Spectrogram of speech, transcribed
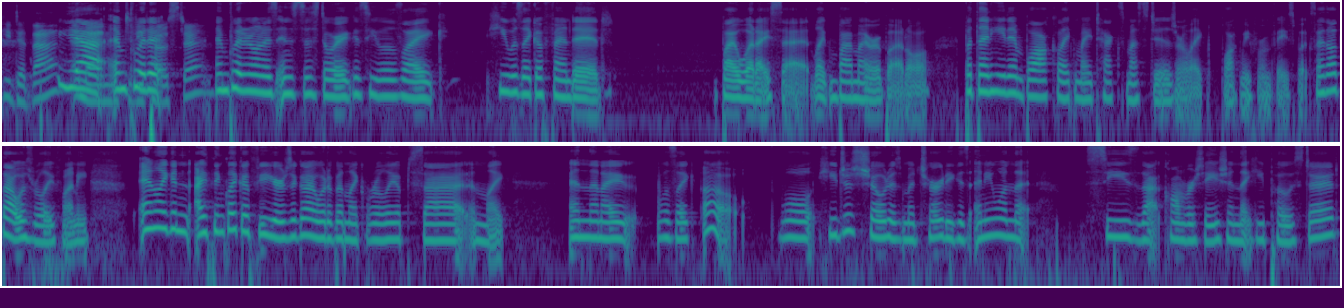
He did that. Yeah, and, and put it- post it. and put it on his Insta story cuz he was like he was like offended by what I said, like by my rebuttal. But then he didn't block like my text messages or like block me from Facebook. So I thought that was really funny. And like and I think like a few years ago I would have been like really upset and like and then I was like, "Oh, well, he just showed his maturity because anyone that sees that conversation that he posted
